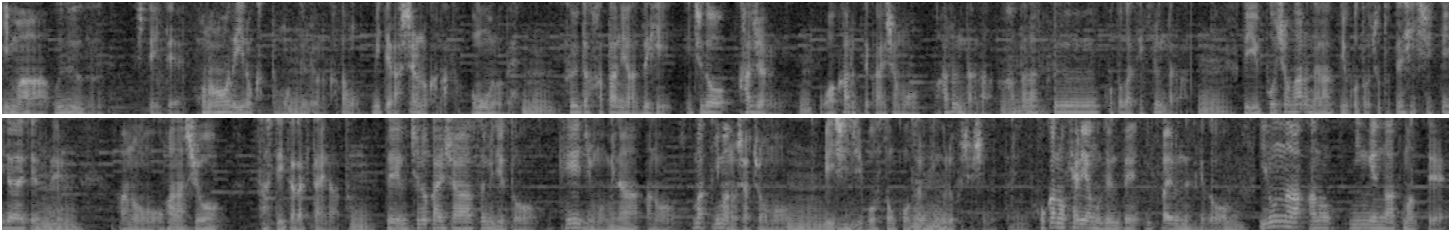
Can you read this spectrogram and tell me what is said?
今うずうずしていてこのままでいいのかって思ってるような方も見てらっしゃるのかなと思うので、うん。そういった方にはぜひ一度カジュアルにうん。分かるって会社もあるんだな、うん。働くことができるんだなうん。っていうポジションがあるんだなっていうことをちょっとぜひ知っていただいてですね、うん。あのお話をさせていただきたいなと、うん。でうちの会社そういう意味で言うと経営陣もみんなあの、まあ、今の社長もうん。BCG、ボストンコンサルティンググループ出身だったり、うん。他のキャリアも全然いっぱいいるんですけど、うん。いろんなあの人間が集まって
